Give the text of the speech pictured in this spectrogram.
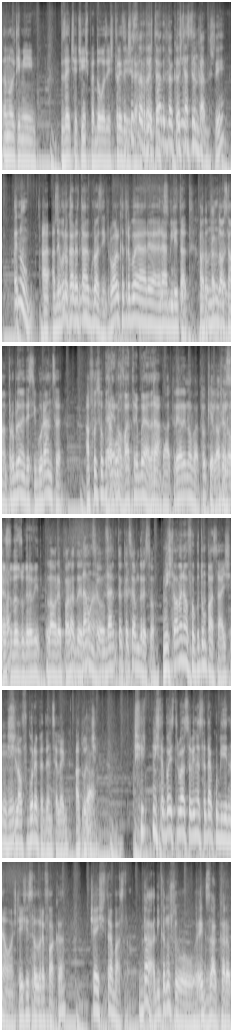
în ultimii 10, 15, 20, 30 De ce de să ani. repare dacă nu e stricat, suntem. știi? Păi nu, a, adevărul că arăta groaznic. Probabil că trebuia re- reabilitat. Acum Arăta nu-mi dau groaznic. seama. Probleme de siguranță a fost făcut acum- Renovat trebuia, da. Da. Da, trebuia renovat. Ok, l-au În renovat. sensul de zugrăvit. L-au reparat de Da, da, mă, o da. frântă că ți-am dres-o. Niște oameni au făcut un pasaj uh-huh. și l-au făcut repede, înțeleg, atunci. Da. Și niște băieți trebuiau să vină să dea cu bidineaua, știi, și să-l refacă. Și a ieșit treaba asta. Da, adică nu știu exact care...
